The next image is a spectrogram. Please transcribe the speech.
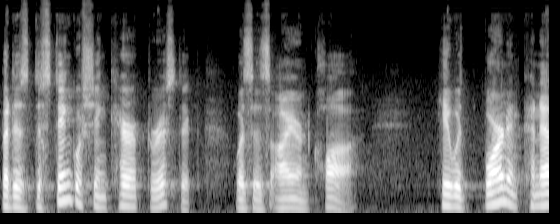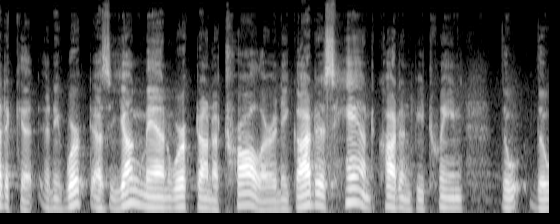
But his distinguishing characteristic was his iron claw. He was born in Connecticut, and he worked as a young man, worked on a trawler, and he got his hand caught in between the, the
